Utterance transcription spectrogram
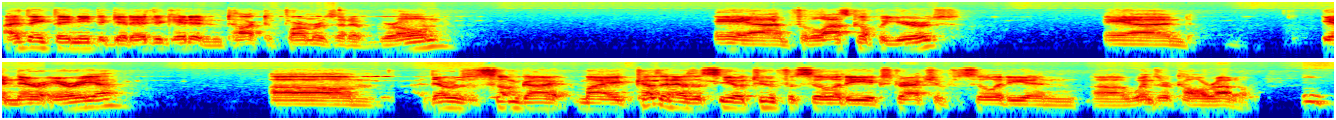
I think they need to get educated and talk to farmers that have grown, and for the last couple years, and in their area. Um, there was some guy. My cousin has a CO2 facility, extraction facility in uh, Windsor, Colorado. Mm.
